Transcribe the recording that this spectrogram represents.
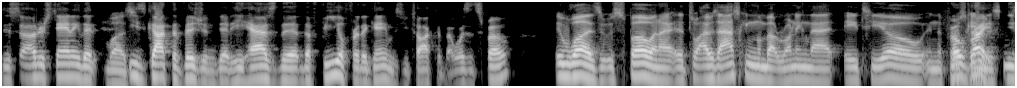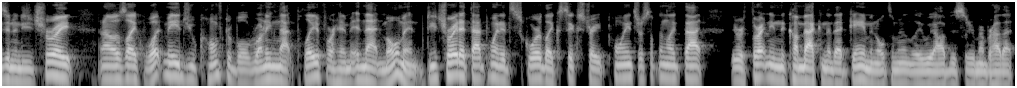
this understanding that was. he's got the vision, that he has the the feel for the game, as you talked about. Was it Spo? It was. It was Spo, and I. It's, I was asking him about running that ATO in the first oh, game right. of the season in Detroit, and I was like, "What made you comfortable running that play for him in that moment?" Detroit at that point had scored like six straight points or something like that. They were threatening to come back into that game, and ultimately, we obviously remember how that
